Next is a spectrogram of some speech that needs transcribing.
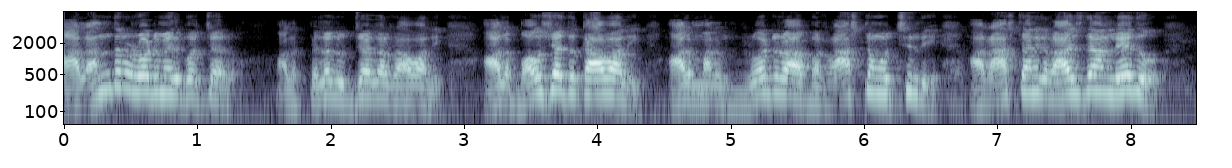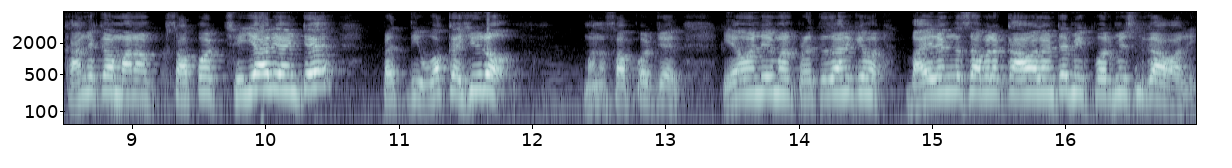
వాళ్ళందరూ రోడ్డు మీదకి వచ్చారు. వాళ్ళ పిల్లలు ఉద్యోగాలు రావాలి వాళ్ళ భవిష్యత్తు కావాలి వాళ్ళు మన రోడ్డు రా మన రాష్ట్రం వచ్చింది ఆ రాష్ట్రానికి రాజధాని లేదు. కనుక మనం సపోర్ట్ చేయాలి అంటే ప్రతి ఒక్క హీరో మనం సపోర్ట్ చేయాలి. ఏమండి మన ప్రతిదానికి బహిరంగ సభలకు కావాలంటే మీకు పర్మిషన్ కావాలి.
